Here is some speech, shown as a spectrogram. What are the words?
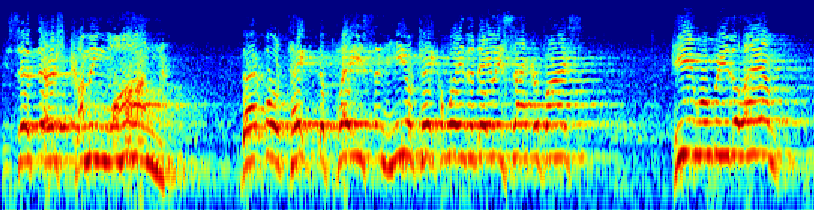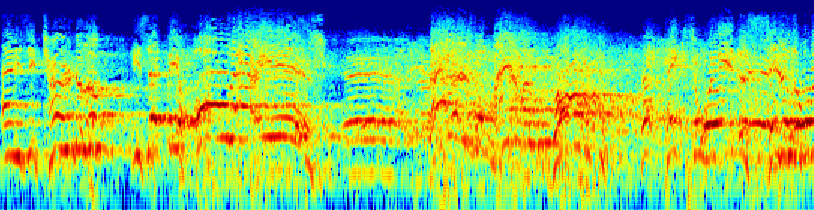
He said, There's coming one that will take the place and he'll take away the daily sacrifice. He will be the lamb. And as he turned to look, he said, Behold, there he is! There's the Lamb of God that takes away the sin of the world.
